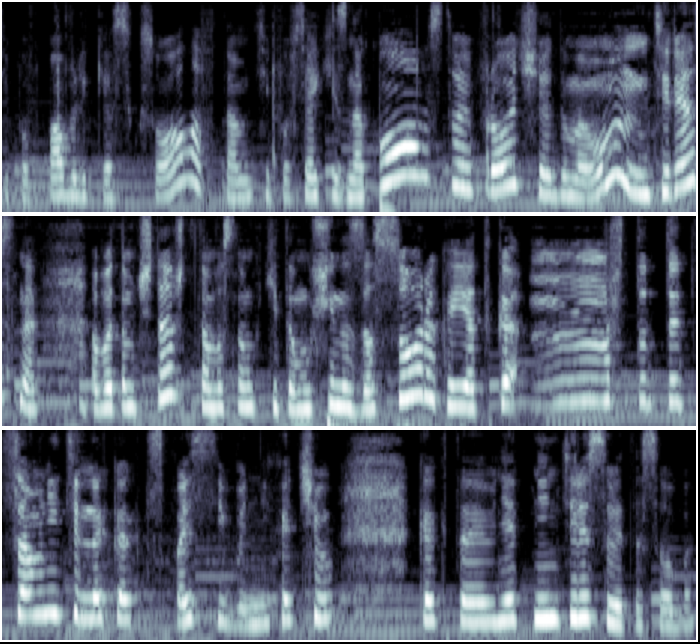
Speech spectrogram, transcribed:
типа в паблике сексуалов, там типа всякие знакомства и прочее, думаю, м-м, интересно, а потом читаю, что там в основном какие-то мужчины за 40, и я такая, что-то сомнительно как-то, спасибо, не хочу, как-то меня это не интересует особо.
